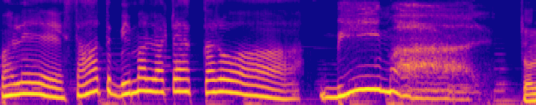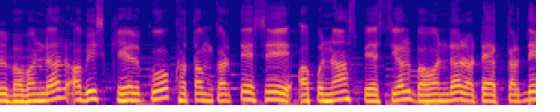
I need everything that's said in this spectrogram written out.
पहले सात बिमल अटैक करो। बीमल चल बवंडर अब इस खेल को खत्म करते से अपना स्पेशल बवंडर अटैक कर दे।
